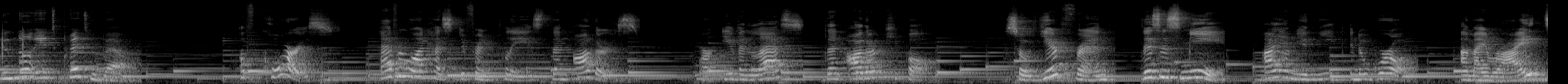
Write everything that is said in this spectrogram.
You know it pretty well. Of course, everyone has different plays than others, or even less than other people. So, dear friend, this is me. I am unique in the world. Am I right?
